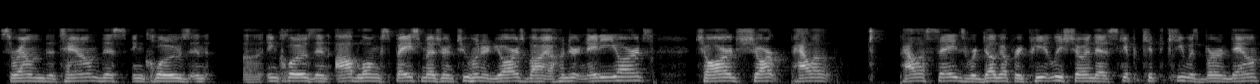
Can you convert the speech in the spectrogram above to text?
surrounding the town. This enclosed an uh, enclosed an oblong space measuring 200 yards by 180 yards. Charred, sharp pal palisades were dug up repeatedly, showing that Eskippakithiki was burned down.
